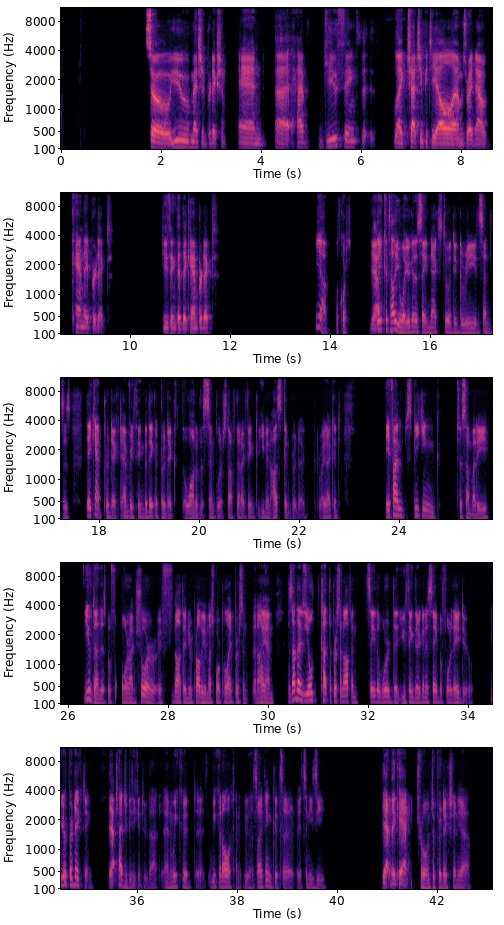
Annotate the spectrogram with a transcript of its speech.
So you mentioned prediction, and uh, have do you think that like ChatGPT LLMs right now can they predict? Do you think that they can predict? Yeah, of course. Yeah. They could tell you what you're going to say next to a degree in sentences. They can't predict everything, but they could predict a lot of the simpler stuff that I think even us can predict, right? I could, if I'm speaking to somebody you've done this before, I'm sure. If not, then you're probably a much more polite person than I am. But sometimes you'll cut the person off and say the word that you think they're going to say before they do. You're predicting. Yeah, ChatGPT could do that, and we could uh, we could all kind of do that. So I think it's a it's an easy. Yeah, they can throw into prediction. Yeah.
